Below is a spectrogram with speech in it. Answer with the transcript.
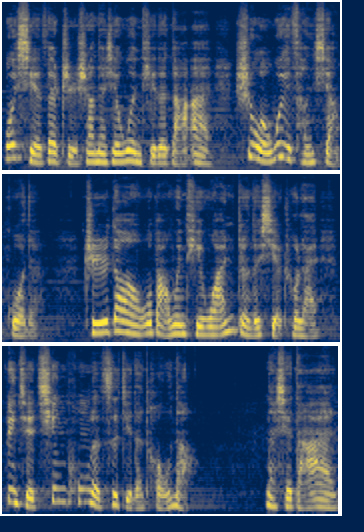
我写在纸上那些问题的答案是我未曾想过的，直到我把问题完整的写出来，并且清空了自己的头脑，那些答案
